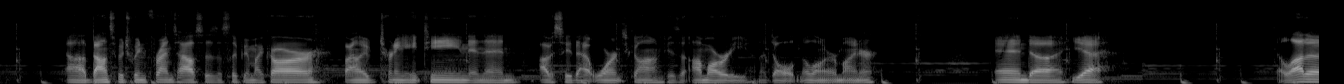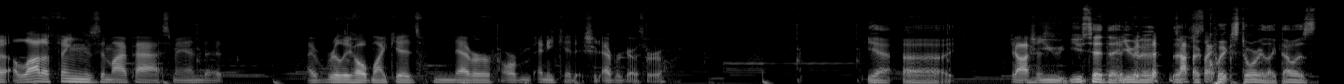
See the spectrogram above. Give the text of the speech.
uh, bouncing between friends' houses and sleeping in my car. Finally turning 18, and then obviously that warrant's gone because I'm already an adult, no longer a minor. And uh, yeah, a lot of a lot of things in my past, man, that I really hope my kids never or any kid should ever go through. Yeah. Uh, Josh, you you said that you're gonna a like- quick story like that was.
